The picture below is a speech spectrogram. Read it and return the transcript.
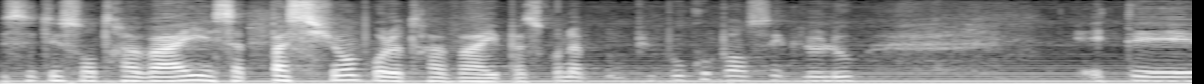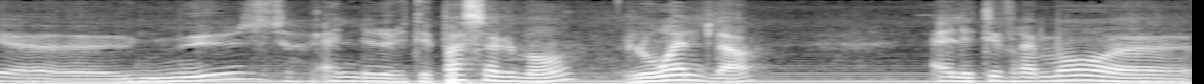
c'était son travail et sa passion pour le travail, parce qu'on a pu beaucoup penser que Loulou était euh, une muse, elle ne l'était pas seulement, loin de là, elle était vraiment euh,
